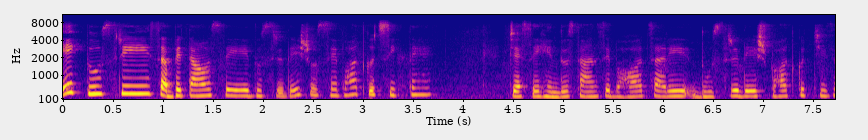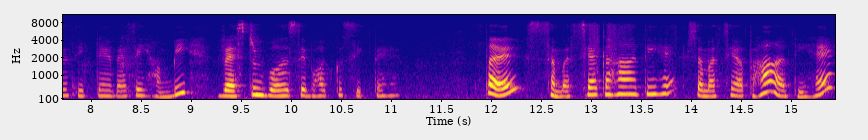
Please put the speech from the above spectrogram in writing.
एक दूसरी सभ्यताओं से दूसरे देशों से बहुत कुछ सीखते हैं। जैसे हिंदुस्तान से बहुत सारे दूसरे देश बहुत कुछ चीज़ें सीखते हैं, वैसे ही हम भी वेस्टर्न वर्ल्ड से बहुत कुछ सीखते हैं। पर समस्या कहाँ आती है? समस्या वहाँ आती है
